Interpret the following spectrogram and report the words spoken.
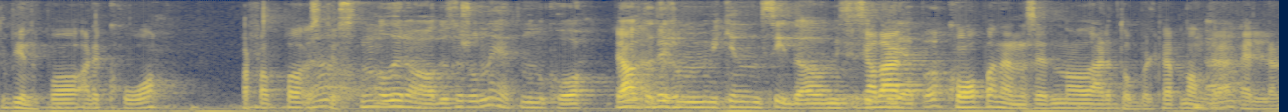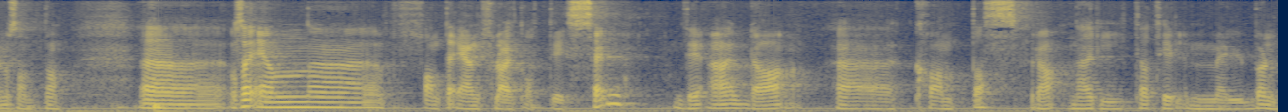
De begynner på Er det K? I hvert fall på ja, østkysten. alle radiostasjonene heter noe med K. Ja, det- hvilken side av Ja, Mississippi det de er er på. K på den ene siden, og er det W på den andre, Ja. eller noe sånt noe. Eh, og så en, eh, fant jeg en Flight 80 selv. Det er da uh, Qantas fra Narita til Melbourne.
